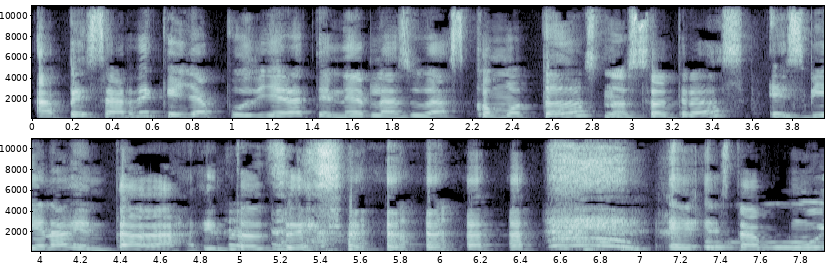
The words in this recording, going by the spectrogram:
a pesar de que ella pudiera tener las dudas, como todos nosotros, es bien aventada. Entonces, eh, está muy,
